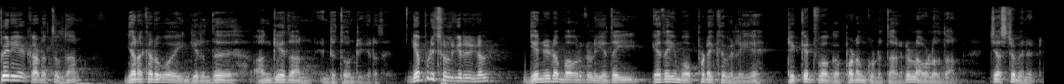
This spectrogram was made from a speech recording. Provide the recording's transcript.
பெரிய கடத்தில் தான் எனக்கனவோ இங்கிருந்து அங்கே தான் என்று தோன்றுகிறது. எப்படி சொல்கிறீர்கள்? என்னிடம் அவர்கள் எதை எதையும் ஒப்படைக்கவில்லையே. டிக்கெட் வாங்க பணம் கொடுத்தார்கள் அவ்வளவுதான். ஜஸ்ட் மினிட்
